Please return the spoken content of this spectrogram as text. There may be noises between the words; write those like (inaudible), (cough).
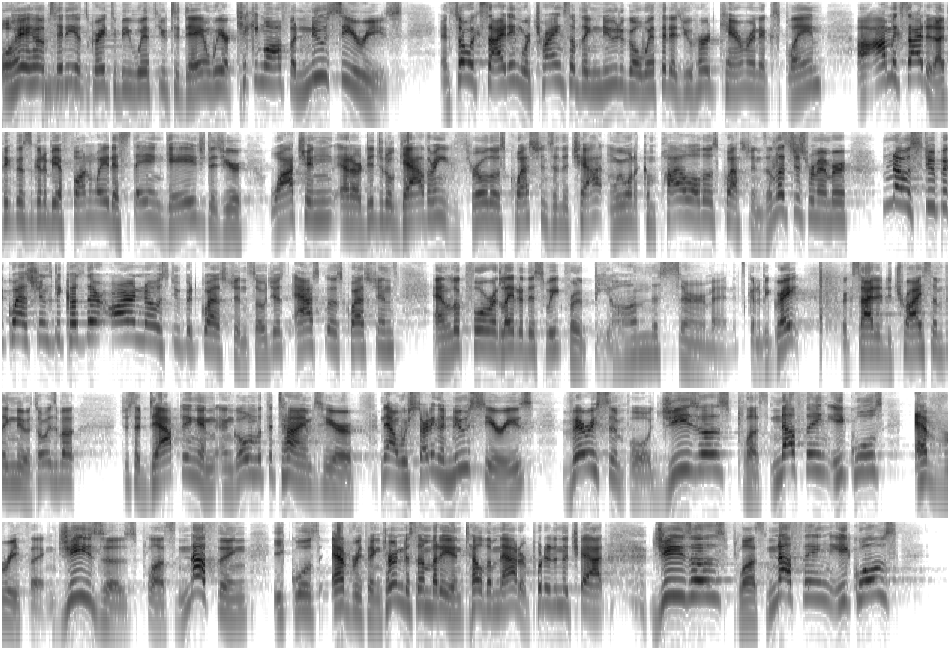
Well, hey, Hub City, it's great to be with you today, and we are kicking off a new series. And so exciting, we're trying something new to go with it, as you heard Cameron explain. Uh, I'm excited. I think this is going to be a fun way to stay engaged as you're watching at our digital gathering. You can throw those questions in the chat, and we want to compile all those questions. And let's just remember no stupid questions because there are no stupid questions. So just ask those questions and look forward later this week for Beyond the Sermon. It's going to be great. We're excited to try something new. It's always about just adapting and, and going with the times here. Now, we're starting a new series, very simple Jesus plus nothing equals everything. Jesus plus nothing equals everything. Turn to somebody and tell them that or put it in the chat. Jesus plus nothing equals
